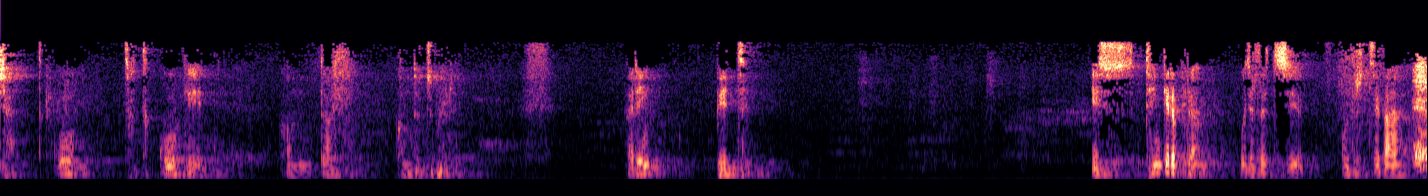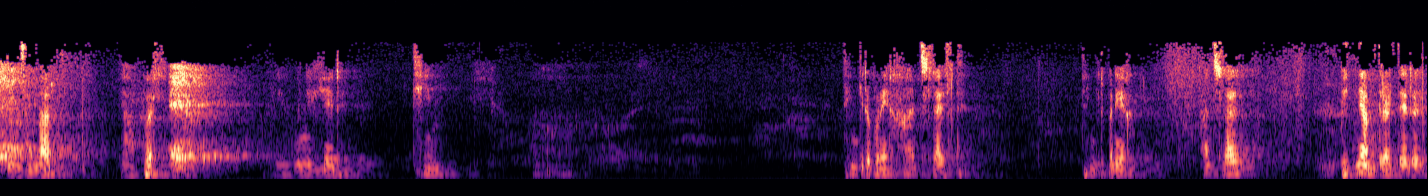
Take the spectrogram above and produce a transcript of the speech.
чадахгүй чадахгүй гээд гомдол гомдож байна. Харин бид ис тэнгэр прям удирдах удирцгаа энэ санаар явбал үнэхээр тийм тэнгэр бүрийн хаанчлалд тэнгэр бүрийн хаанчлал бидний амьдрал дээр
